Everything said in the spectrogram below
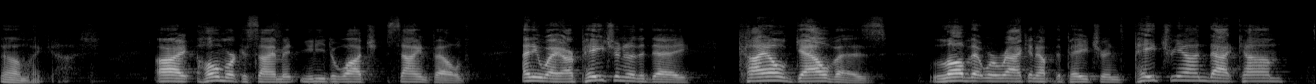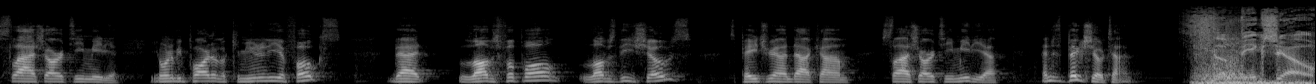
Oh my gosh. All right, homework assignment. You need to watch Seinfeld. Anyway, our patron of the day, Kyle Galvez. Love that we're racking up the patrons. Patreon.com slash RT Media. You want to be part of a community of folks that loves football, loves these shows? It's patreon.com slash RT Media, and it's Big Show time. The Big Show.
